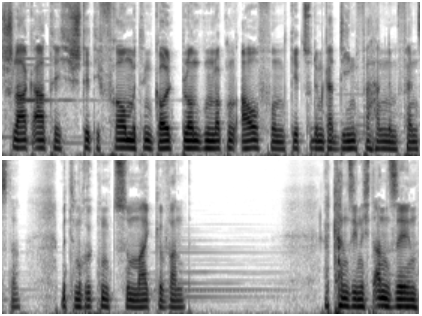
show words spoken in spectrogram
Schlagartig steht die Frau mit den goldblonden Locken auf und geht zu dem gardinenverhangenen Fenster, mit dem Rücken zu Mike gewandt. Er kann sie nicht ansehen,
